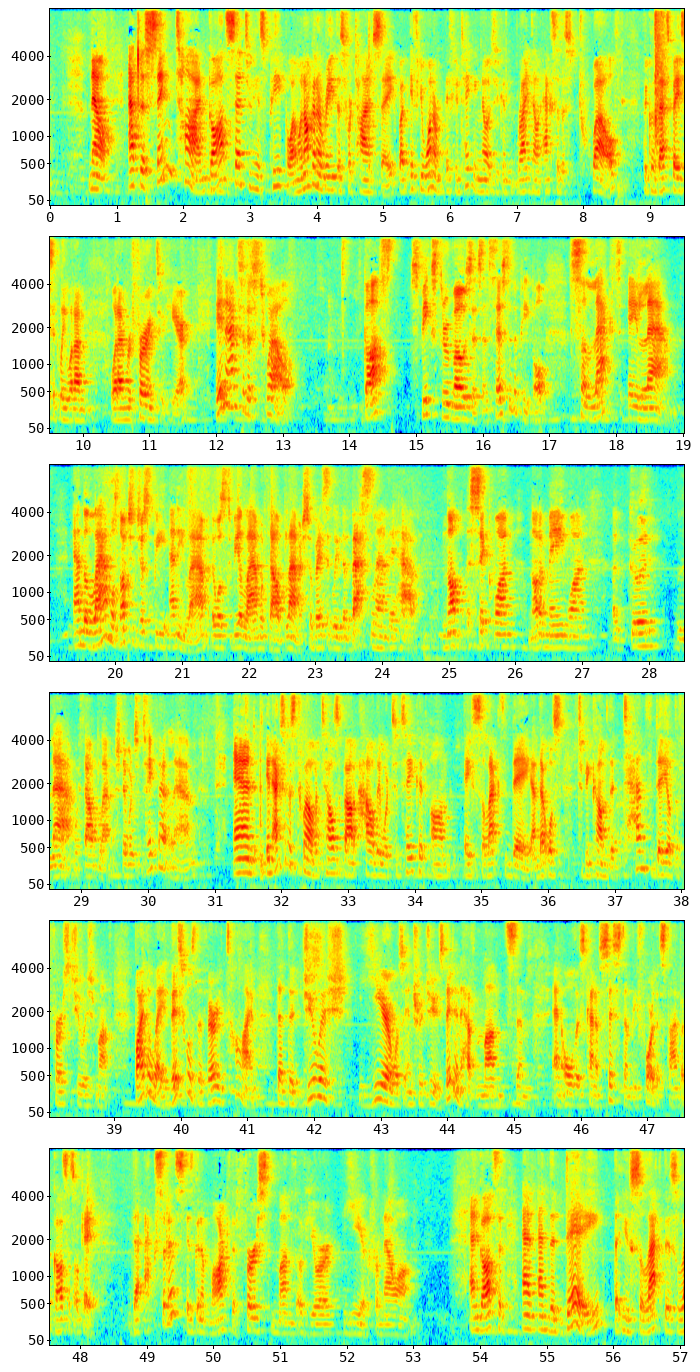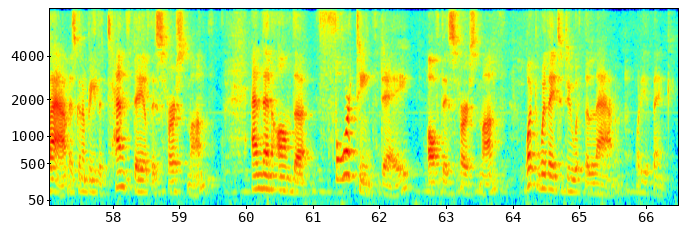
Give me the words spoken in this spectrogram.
Now, at the same time, God said to his people, and we're not going to read this for time's sake, but if you want to, if you're taking notes, you can write down Exodus 12, because that's basically what I'm, what I'm referring to here. In Exodus 12, God speaks through Moses and says to the people, select a lamb. And the lamb was not to just be any lamb, it was to be a lamb without blemish. So basically, the best lamb they have. Not a sick one, not a maimed one, a good lamb without blemish. They were to take that lamb, and in Exodus 12, it tells about how they were to take it on a select day, and that was to become the 10th day of the first Jewish month. By the way, this was the very time that the Jewish year was introduced. They didn't have months and, and all this kind of system before this time, but God says, okay, the Exodus is going to mark the first month of your year from now on. And God said, and, and the day that you select this lamb is going to be the 10th day of this first month. And then on the 14th day of this first month, what were they to do with the lamb? What do you think?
